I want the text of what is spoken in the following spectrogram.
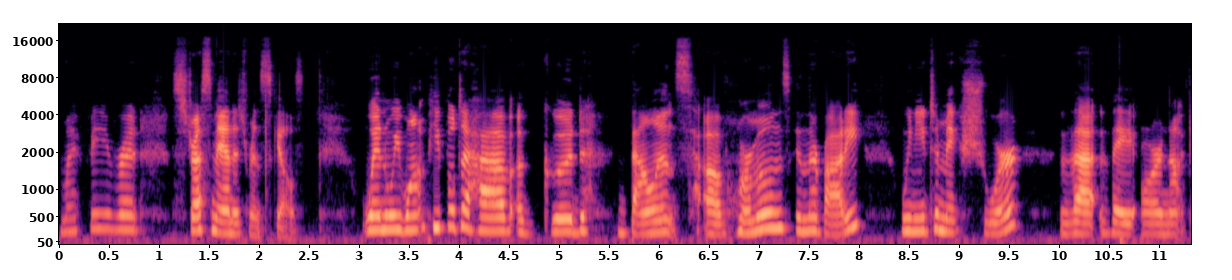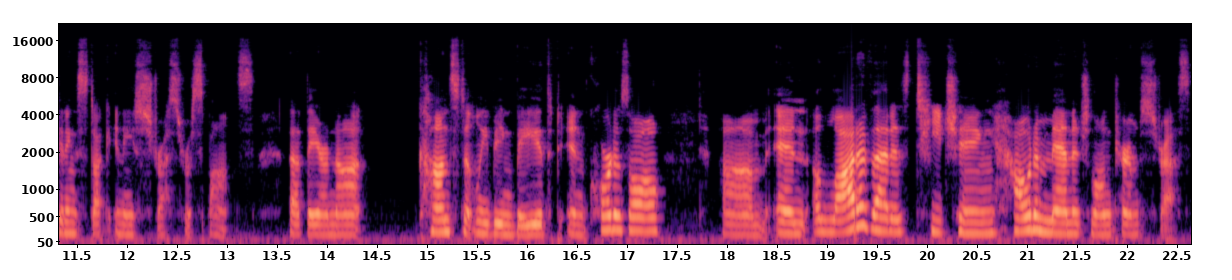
my favorite stress management skills. When we want people to have a good balance of hormones in their body, we need to make sure that they are not getting stuck in a stress response, that they are not constantly being bathed in cortisol. Um, and a lot of that is teaching how to manage long term stress.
